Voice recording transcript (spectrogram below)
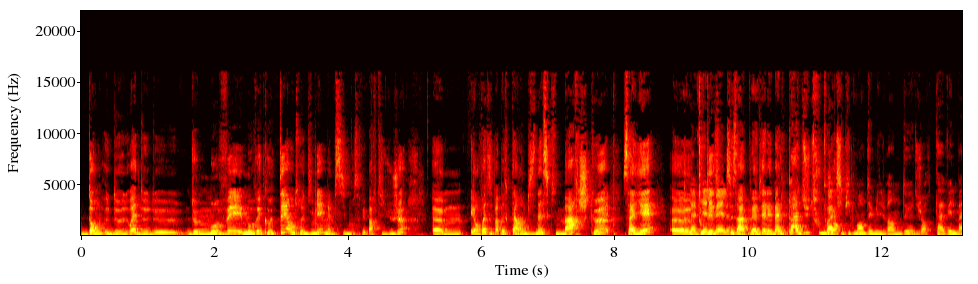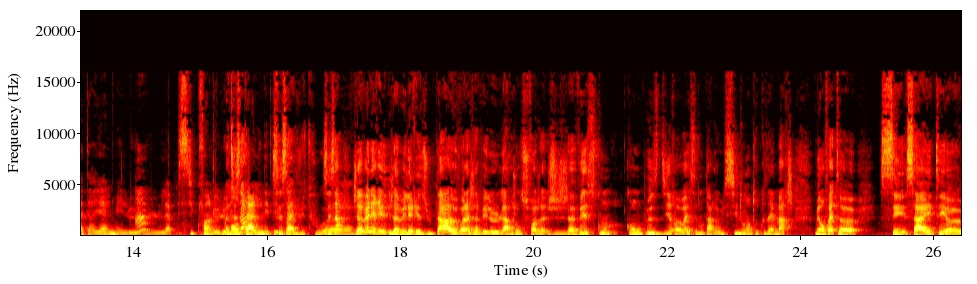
de, ouais, de, de, de mauvais, mauvais côté, entre guillemets, même si bon, ça fait partie du jeu. Euh, et en fait, c'est pas parce que t'as un business qui marche que Ouais. ça y est, euh, La vie, elle est belle. C'est ça, que la vie elle est belle, pas du tout. Toi, genre. typiquement 2022, genre t'avais le matériel, mais le, le- la psy, enfin le, le Bah, mental n'était pas ça. du tout. C'est euh, ça, j'avais les, j'avais les résultats, euh, voilà, j'avais l'argent, enfin j'a- j'avais ce qu'on quand on peut se dire, euh, ouais c'est bon, t'as réussi, ton Mm. entreprise elle marche, mais en fait euh, c'est ça a été euh,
